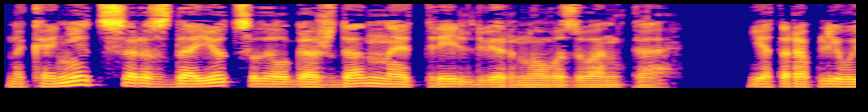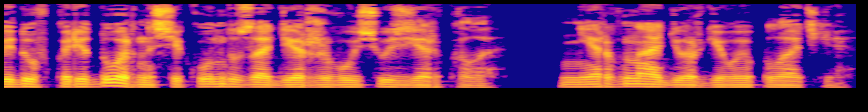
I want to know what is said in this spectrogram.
Наконец раздается долгожданная трель дверного звонка. Я торопливо иду в коридор, на секунду задерживаюсь у зеркала. Нервно одергиваю платье.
